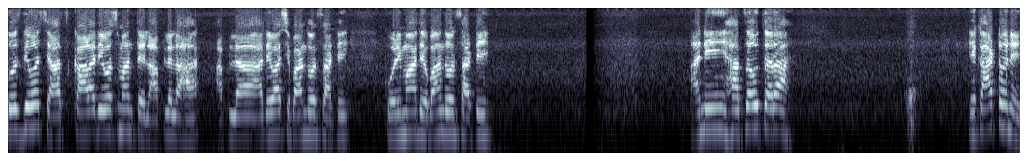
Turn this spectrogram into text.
तोच दिवस आज काळा दिवस म्हणता येईल आपल्याला हा आपल्या आदिवासी बांधवांसाठी कोळी महादेव बांधवांसाठी. आणि हा चौतारा एक आठवण आहे.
